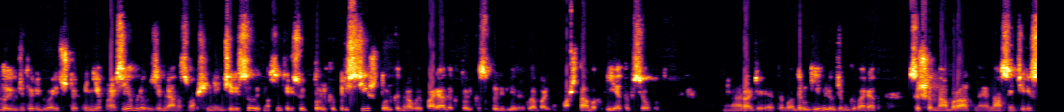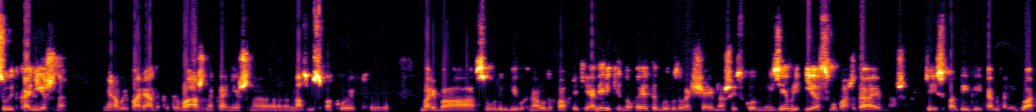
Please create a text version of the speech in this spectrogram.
одной аудитории говорит, что это не про землю, земля нас вообще не интересует, нас интересует только престиж, только мировой порядок, только справедливость в глобальных масштабах, и это все вот э, ради этого. А другим людям говорят совершенно обратное. Нас интересует, конечно, мировой порядок, это важно, конечно, нас беспокоит э, борьба свободолюбивых народов Африки и Америки, но это мы возвращаем наши исконные земли и освобождаем наших людей из-под и так далее. Два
